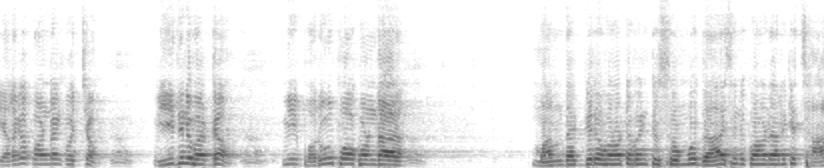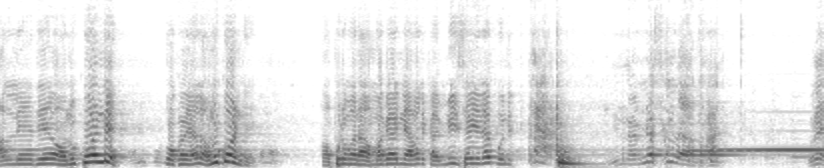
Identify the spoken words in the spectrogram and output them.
ఎలగ కొండానికి వచ్చాం. వీధిని పడ్డాం. మీ పరువు పోకుండా. మన దగ్గర ఉన్నటువంటి సొమ్ము దాసిని కొనడానికి చాలేదే అనుకోండి. అనుకో. ఒకవేళ అనుకోండి. అప్పుడు మన అమ్మగారిని ఎవరికి అమ్మేసైనా కొన్ని ఒరే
